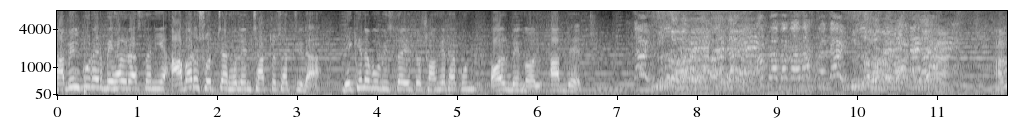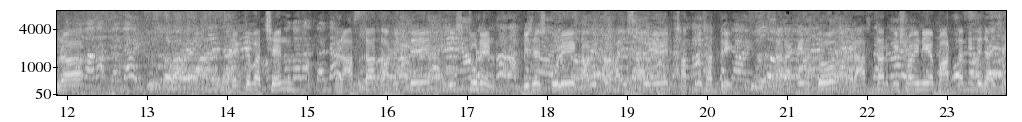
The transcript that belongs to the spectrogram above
কাবিলপুরের বেহাল রাস্তা নিয়ে আবারও সোচ্চার হলেন ছাত্রছাত্রীরা। দেখে নেব বিস্তারিত, সঙ্গে থাকুন অল বেঙ্গল আপডেট। হ্যাঁ আমরা দেখতে পাচ্ছেন, রাস্তার দাবিতে স্টুডেন্ট, বিশেষ করে কাবিলপুর হাই স্কুলের ছাত্রছাত্রী, তারা কিন্তু রাস্তার বিষয় নিয়ে বার্তা দিতে চাইছে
